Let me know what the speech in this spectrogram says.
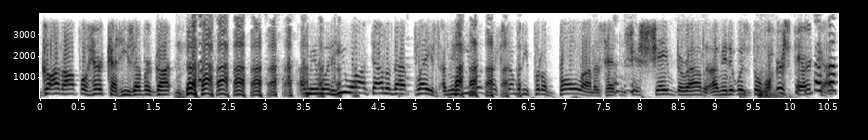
god awful haircut he's ever gotten. I mean, when he walked out of that place, I mean, he looked like somebody put a bowl on his head and just shaved around it. I mean, it was the worst haircut.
